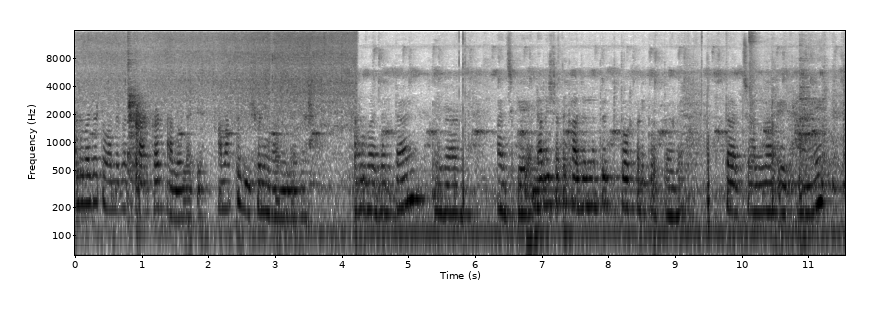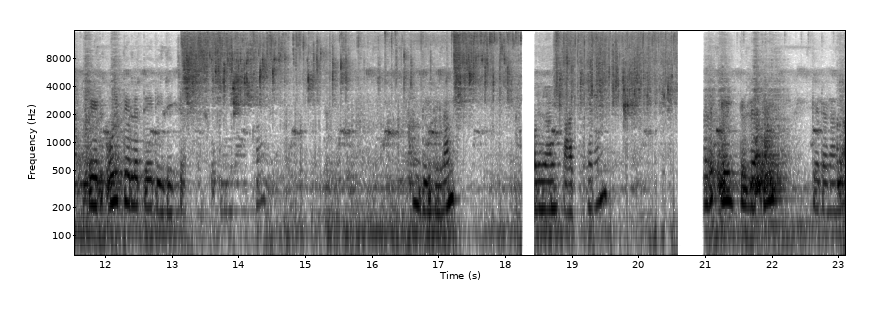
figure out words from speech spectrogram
আলু ভাজা তোমাদের কাছে কার কার ভালো লাগে? আমার তো ভীষণই ভালো লাগে। আলু ভাজার ডাল, এবার আজকে ডালের সাথে খাওয়ার জন্য তো একটু তরকারি করতে হবে। তার জন্য এখানে তেল, ওই তেলেতেই দিয়ে দিচ্ছি। লঙ্কা দিয়ে দিলাম। পরিমাণ পাঁচ ফোড়ন। এই তেলেতে কেটে রাখা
